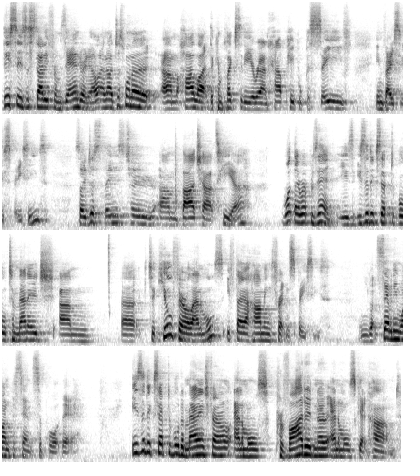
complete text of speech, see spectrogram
This is a study from Zander et al, and I just want to um, highlight the complexity around how people perceive invasive species. So just these two um, bar charts here what they represent is, is it acceptable to manage, um, uh, to kill feral animals if they are harming threatened species? And you've got 71% support there. Is it acceptable to manage feral animals provided no animals get harmed?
